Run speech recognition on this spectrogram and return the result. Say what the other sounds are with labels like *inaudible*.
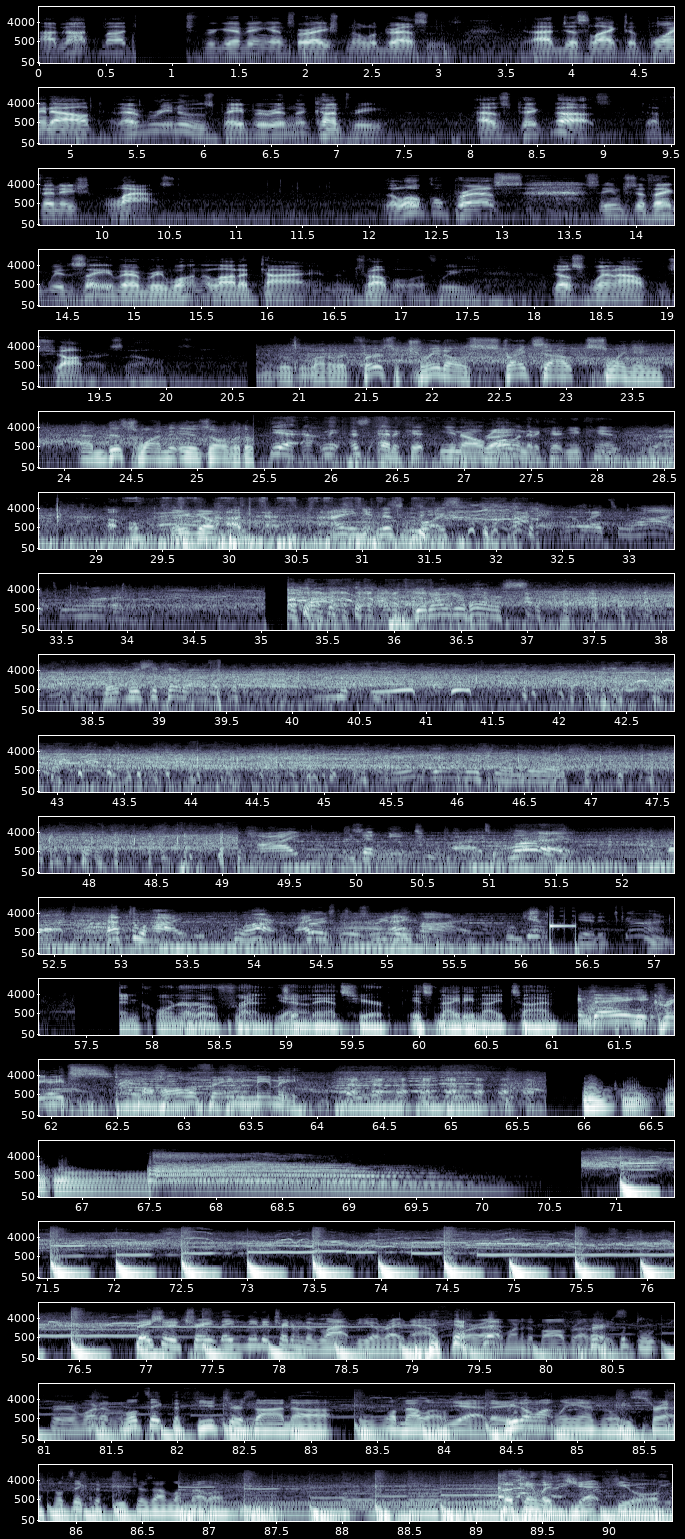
I'm not much for giving inspirational addresses. I'd just like to point out that every newspaper in the country has picked us to finish last. The local press seems to think we'd save everyone a lot of time and trouble if we just went out and shot ourselves. There goes the runner at first. Torino strikes out swinging, and this one is over. The- Yeah, I mean, it's etiquette, you know, Right. bowling etiquette. You can't. There you go. I ain't getting this one, boys. *laughs* No way, too high, too high. Get on your horse. Don't miss the cutoff. I ain't getting this one, boys. high? What does that mean too high? Too high. Not too high, too hard, right? First it was really high. Who gives a shit? It's gone. And corner. Hello, friend. Yeah. Jim Nantz here. It's nighty night time. Same day, he creates a Hall of Fame Mimi. They should have trade. They need to trade him to Latvia right now *laughs* for uh, one of the Ball brothers. for one of them. We'll take the futures on uh, Lamelo. Yeah, there you we don't want LiAngelo. He's trash. We'll take the futures on Lamelo. Cooking with jet fuel.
